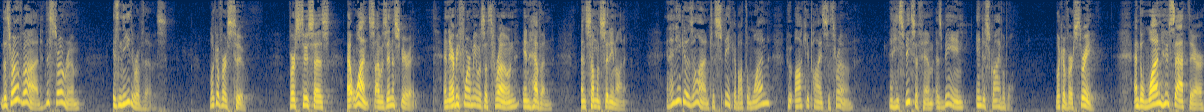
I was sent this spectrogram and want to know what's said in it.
The throne of God, this throne room, is neither of those. Look at verse 2. Verse 2 says, At once I was in the Spirit, and there before me was a throne in heaven, and someone sitting on it. And then he goes on to speak about the one who occupies the throne, and he speaks of him as being indescribable. Look at verse 3. And the one who sat there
